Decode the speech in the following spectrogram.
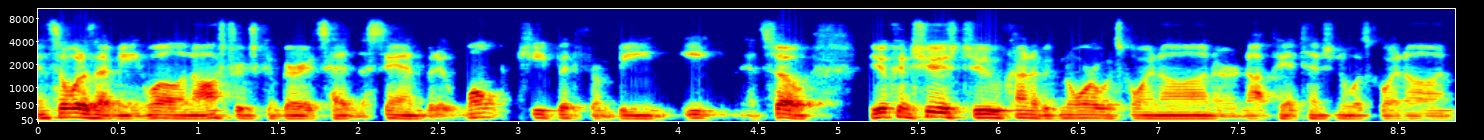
And so, what does that mean? Well, an ostrich can bury its head in the sand, but it won't keep it from being eaten. And so, you can choose to kind of ignore what's going on or not pay attention to what's going on,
